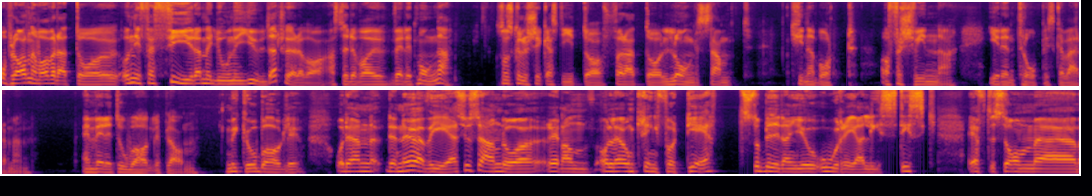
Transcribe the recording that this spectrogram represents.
och planen var väl att då ungefär fyra miljoner judar tror jag det var, alltså det var ju väldigt många som skulle skickas dit då för att då långsamt tyna bort och försvinna i den tropiska värmen. En väldigt obehaglig plan. Mycket obehaglig. Och den, den överges ju sen då redan omkring 41 så blir den ju orealistisk eftersom eh,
